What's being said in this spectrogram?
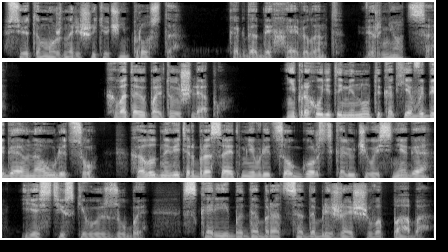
Все это можно решить очень просто, когда Де Хевиленд вернется. Хватаю пальто и шляпу. Не проходит и минуты, как я выбегаю на улицу. Холодный ветер бросает мне в лицо горсть колючего снега, я стискиваю зубы. Скорее бы добраться до ближайшего паба.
